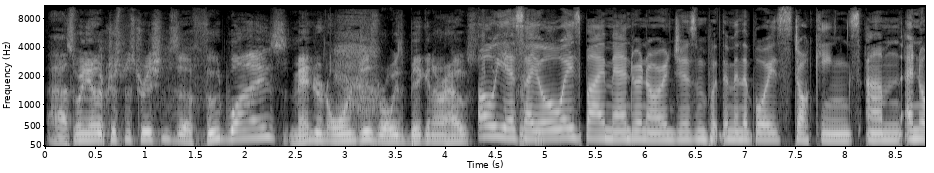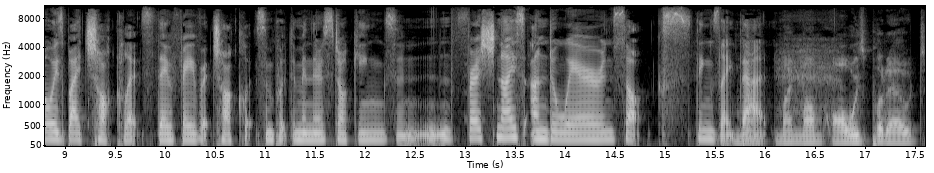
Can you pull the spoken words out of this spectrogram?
Uh, so, any other Christmas traditions, uh, food wise? Mandarin oranges were always big in our house. Oh yes, I always buy mandarin oranges and put them in the boys' stockings. Um, and always buy chocolates, their favorite chocolates, and put them in their stockings. And fresh, nice underwear and socks, things like that. My mom always put out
